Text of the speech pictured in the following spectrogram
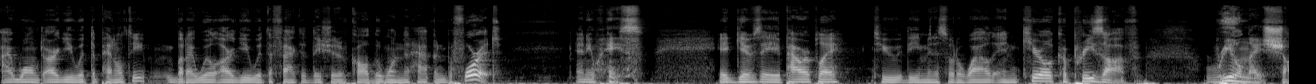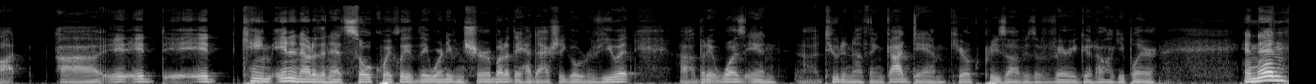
I won't argue with the penalty, but I will argue with the fact that they should have called the one that happened before it. Anyways, it gives a power play to the Minnesota Wild and Kirill Kaprizov. Real nice shot. Uh, it, it it came in and out of the net so quickly that they weren't even sure about it. They had to actually go review it, uh, but it was in uh, two to nothing. God damn, Kirill Kaprizov is a very good hockey player. And then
